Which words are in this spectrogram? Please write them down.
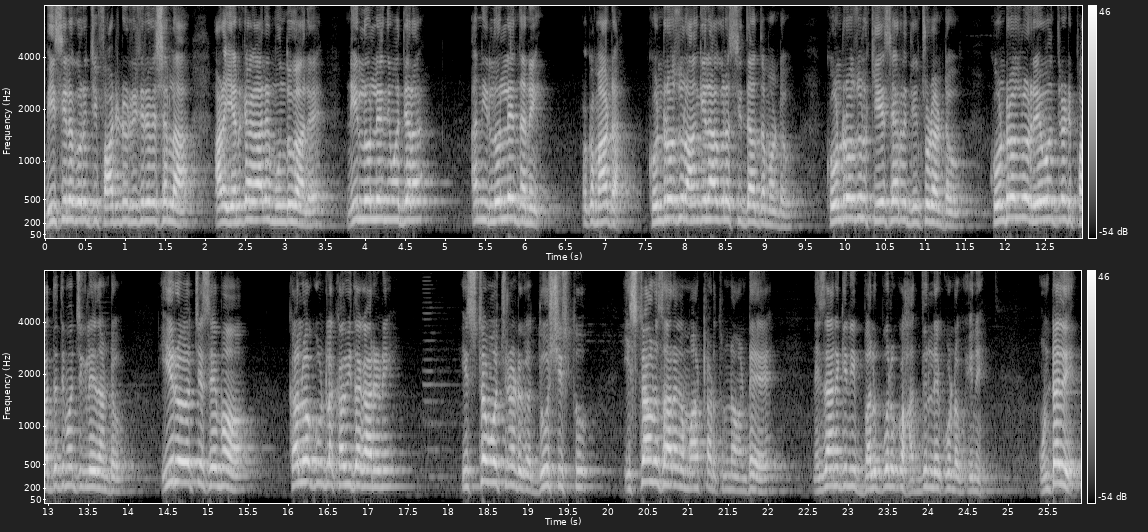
బీసీల గురించి ఫార్టీ టూ రిజర్వేషన్ల ఆడ వెనకగాలే ముందుగాలే. నీ లొల్లేంది మధ్యలో? అని నీ లొల్లేందని. ఒక మాట. కొన్ని రోజులు ఆంగిలాగుల సిద్ధాంతం అంటావు. కొన్ని రోజులు కేసీఆర్ని దించుడు అంటావు కొన్ని రోజులు రేవంత్ రెడ్డి పద్ధతి మంచిగా లేదంటావు. ఈరోజు వచ్చేసేమో కల్వకుంట్ల కవిత గారిని ఇష్టం వచ్చినట్టుగా దూషిస్తూ ఇష్టానుసారంగా మాట్లాడుతున్నావు అంటే నిజానికి నీ బలుపులకు హద్దులు లేకుండా పోయినాయి. ఉంటుంది.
